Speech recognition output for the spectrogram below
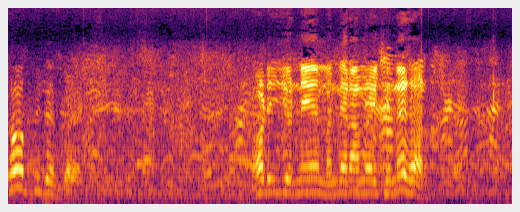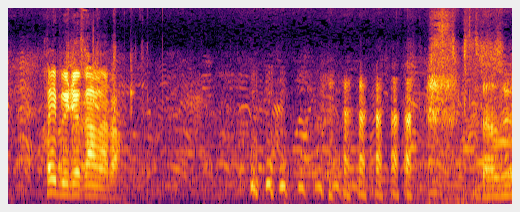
सब विदेश गए What is your name? भन्दै राम्रो है सर खै भिडियो क्यामेरा दाजु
